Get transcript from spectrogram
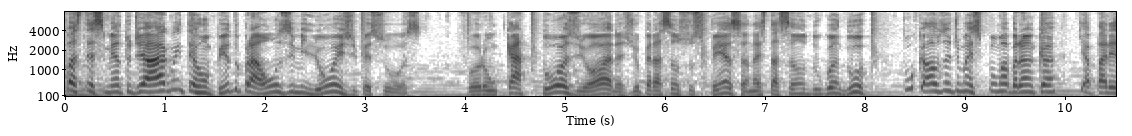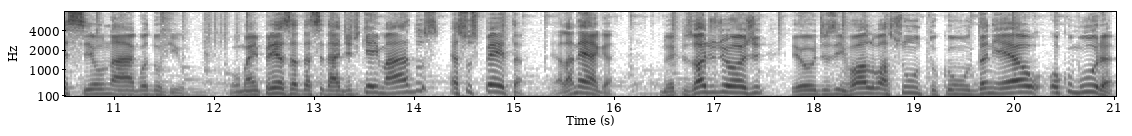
Abastecimento de água interrompido para 11 milhões de pessoas. Foram 14 horas de operação suspensa na estação do Guandu por causa de uma espuma branca que apareceu na água do rio. Uma empresa da cidade de Queimados é suspeita, ela nega. No episódio de hoje, eu desenrolo o assunto com o Daniel Okumura,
